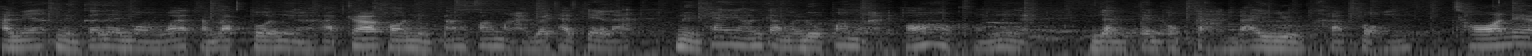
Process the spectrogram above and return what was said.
อันเนี้ยหนึ่งก็เลยมองว่าสำหรับตัวเหนือครับครับพอหนึ่งตั้งเป้าหมายไว้ชัดเจนแล้วหนึ่งแค่ย้อนกลับมาดูเป้าหมายอ๋อของหนึ่งอะยังเป็นโอกาสได้อยู่ครับผม ช้อนเนี่ย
